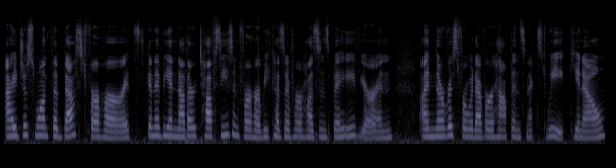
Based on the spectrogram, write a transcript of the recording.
I just want the best for her. It's going to be another tough season for her because of her husband's behavior and I'm nervous for whatever happens next week, you know.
